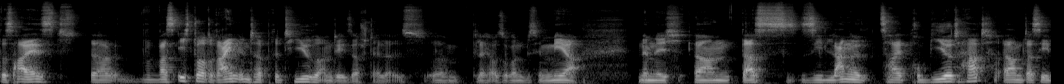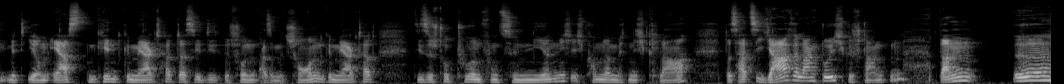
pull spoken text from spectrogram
das heißt, äh, was ich dort rein interpretiere an dieser Stelle ist ähm, vielleicht auch sogar ein bisschen mehr, nämlich, ähm, dass sie lange Zeit probiert hat, ähm, dass sie mit ihrem ersten Kind gemerkt hat, dass sie die schon, also mit Sean gemerkt hat, diese Strukturen funktionieren nicht, ich komme damit nicht klar. Das hat sie jahrelang durchgestanden. Dann äh,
